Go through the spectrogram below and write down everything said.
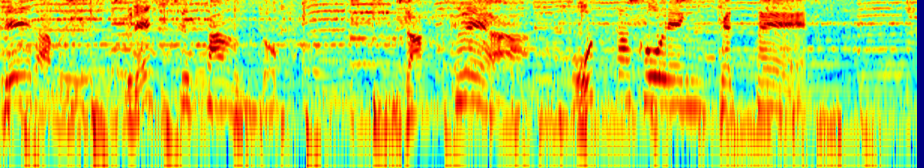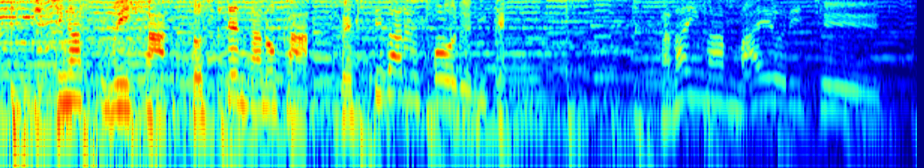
セーラムフレッシュサウンド。ザ・スクエア大阪公演決定。7月6日そして7日フェスティバルホールにて。ただいま前売り中。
